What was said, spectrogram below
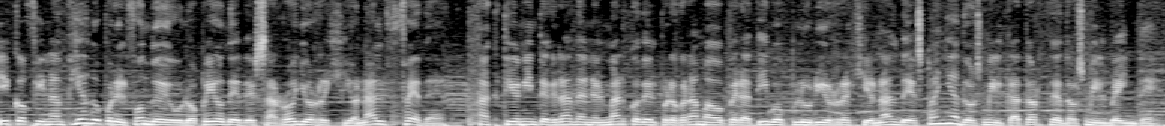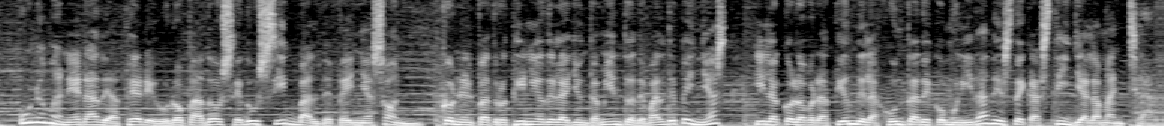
y cofinanciado por el Fondo Europeo de Desarrollo Regional FEDER. Acción integrada en el marco del Programa Operativo Plurirregional de España 2014-2020. Una manera de hacer Europa 2 Edusi Valdepeñas Son, con el patrocinio del Ayuntamiento de Valdepeñas y la colaboración de la Junta de Comunidades de Castilla-La Mancha.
